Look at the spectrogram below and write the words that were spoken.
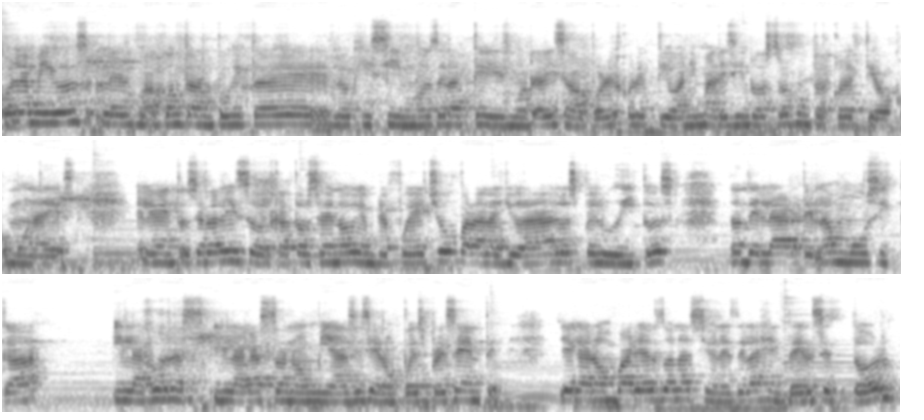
Hola amigos, les voy a contar un poquito de lo que hicimos del activismo realizado por el colectivo Animales sin Rostro junto al colectivo Comuna 10. El evento se realizó el 14 de noviembre, fue hecho para la ayuda a los peluditos, donde el arte, la música y la, gastronomía se hicieron pues presente. Llegaron varias donaciones de la gente del sector.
